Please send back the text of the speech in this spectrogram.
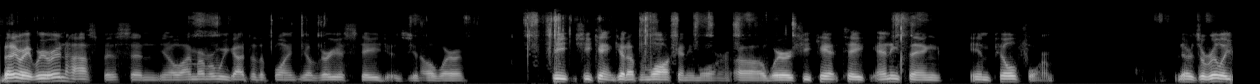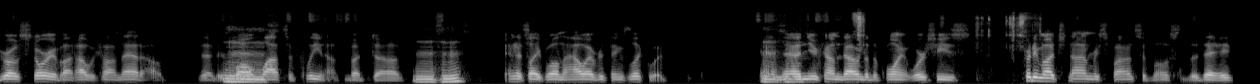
but anyway, we were in hospice, and you know, I remember we got to the point, you know, various stages, you know, where she she can't get up and walk anymore, uh, where she can't take anything in pill form. There's a really gross story about how we found that out that involved Mm. lots of cleanup, but uh, Mm-hmm. and it's like, well, now everything's liquid, and then you come down to the point where she's pretty much non-responsive most of the day,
